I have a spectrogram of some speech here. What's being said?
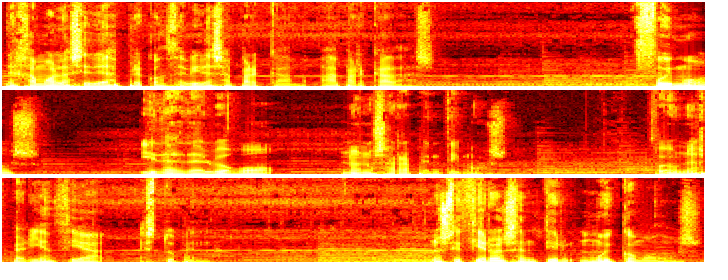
Dejamos las ideas preconcebidas aparcadas. Fuimos y desde luego no nos arrepentimos. Fue una experiencia estupenda. Nos hicieron sentir muy cómodos,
